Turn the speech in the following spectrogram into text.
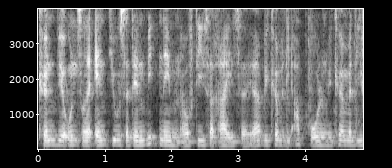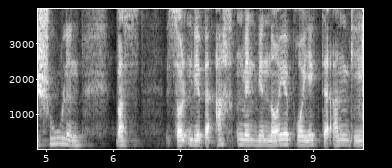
können wir unsere Enduser denn mitnehmen auf dieser Reise? Ja, wie können wir die abholen? Wie können wir die schulen? Was sollten wir beachten, wenn wir neue Projekte angehen,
